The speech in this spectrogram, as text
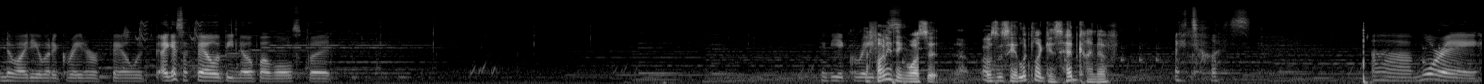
no idea what a greater fail would. I guess a fail would be no bubbles, but maybe a The funny thing was it. I was gonna say it looked like his head kind of. it does. Uh, Moray.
